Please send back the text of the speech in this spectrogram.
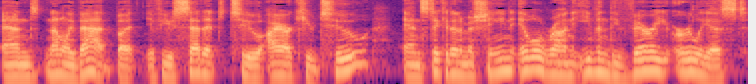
And not only that, but if you set it to IRQ2 and stick it in a machine, it will run even the very earliest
